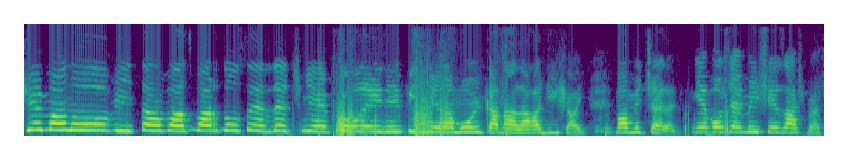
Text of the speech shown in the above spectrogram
Siemano, witam was bardzo serdecznie w kolejnym filmie na moim kanale, a dzisiaj mamy challenge. Nie możemy się zaśmiać.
